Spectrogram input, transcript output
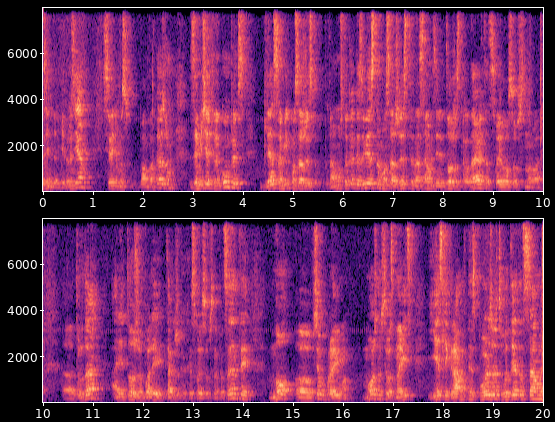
день, дорогие друзья! Сегодня мы вам покажем замечательный комплекс для самих массажистов. Потому что, как известно, массажисты на самом деле тоже страдают от своего собственного э, труда. Они тоже болеют так же, как и свои собственные пациенты. Но э, все поправимо. Можно все восстановить, если грамотно использовать вот этот самый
